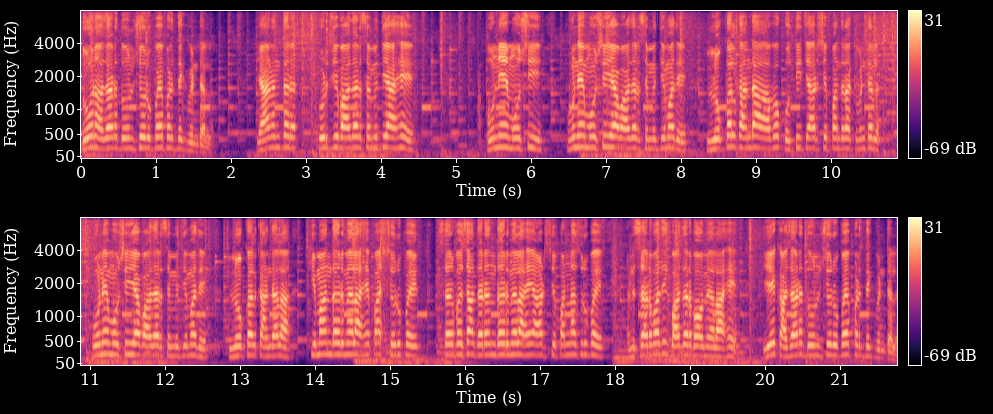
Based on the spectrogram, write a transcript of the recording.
दोन हजार दोनशे रुपये प्रति क्विंटल. यानंतर पुढची बाजार समिती आहे. पुणे मोशी पुणे मोशी या बाजार समितीमध्ये लोकल कांदा आवक होती चारशे पंधरा क्विंटल. पुणे मोशी या बाजार समितीमध्ये लोकल कांद्याला किमान दर मिळाला आहे पाचशे रुपये सर्वसाधारण दर मिळाला आहे आठशे पन्नास रुपये आणि सर्वाधिक बाजारभाव मिळाला आहे एक हजार दोनशे रुपये प्रति क्विंटल.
